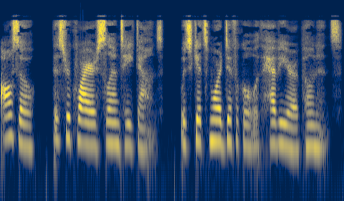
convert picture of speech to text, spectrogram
Also, this requires slam takedowns, which gets more difficult with heavier opponents.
